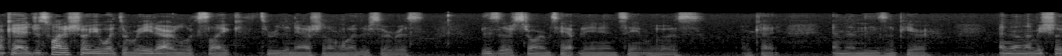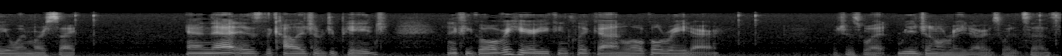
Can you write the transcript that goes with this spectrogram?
Okay, I just want to show you what the radar looks like through the National Weather Service. These are storms happening in St. Louis. Okay, and then these up here. And then let me show you one more site. And that is the College of DuPage. And if you go over here, you can click on local radar, which is what regional radar is what it says.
